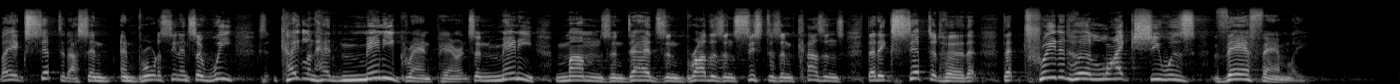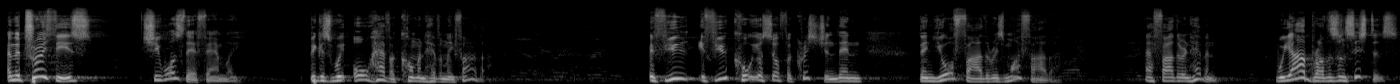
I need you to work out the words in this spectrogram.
They accepted us and, and brought us in. And so we, Caitlin had many grandparents and many mums and dads and brothers and sisters and cousins that accepted her, that, that treated her like she was their family. And the truth is, she was their family because we all have a common Heavenly Father. If you, if you call yourself a Christian, then, then your Father is my Father, our Father in heaven. We are brothers and sisters.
